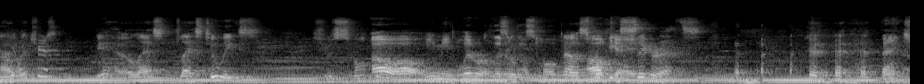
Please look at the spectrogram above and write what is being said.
Our waitress? Yeah, last last two weeks, she was smoking. Oh, oh, you mean literally? Literally smoking. No, smoking Okay. cigarettes. Thanks.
